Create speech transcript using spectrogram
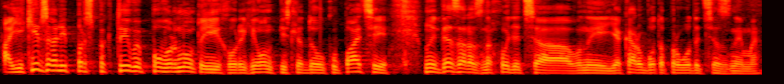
А які взагалі перспективи повернути їх у регіон після деокупації? Ну і де зараз знаходяться вони? Яка робота проводиться з ними?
